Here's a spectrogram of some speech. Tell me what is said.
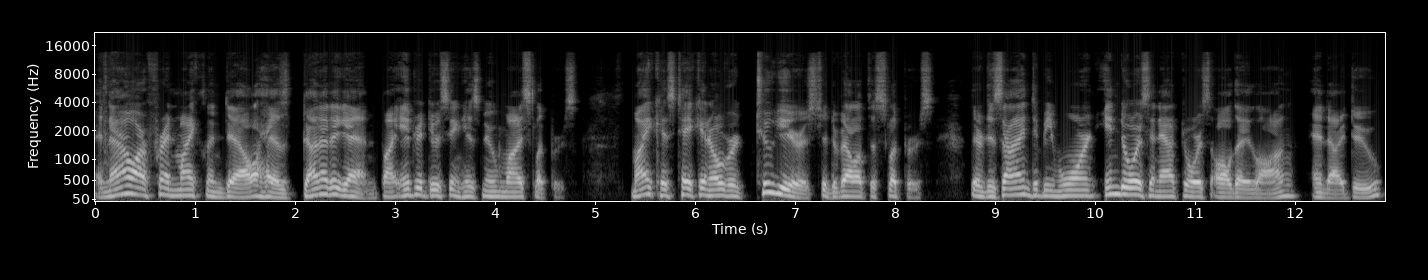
and now our friend Mike Lindell has done it again by introducing his new My Slippers. Mike has taken over two years to develop the slippers. They're designed to be worn indoors and outdoors all day long, and I do.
